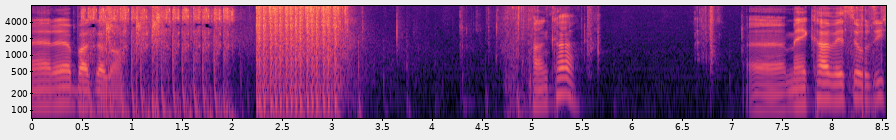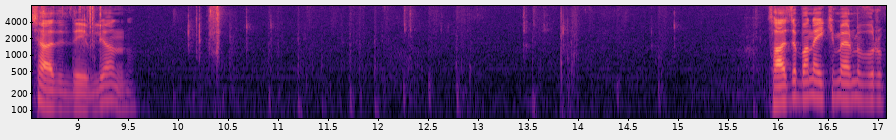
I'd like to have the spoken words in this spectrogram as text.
MR Bagadon. Kanka. Ee, MK vs Uzi hiç adil değil biliyor musun? Sadece bana iki mermi vurup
